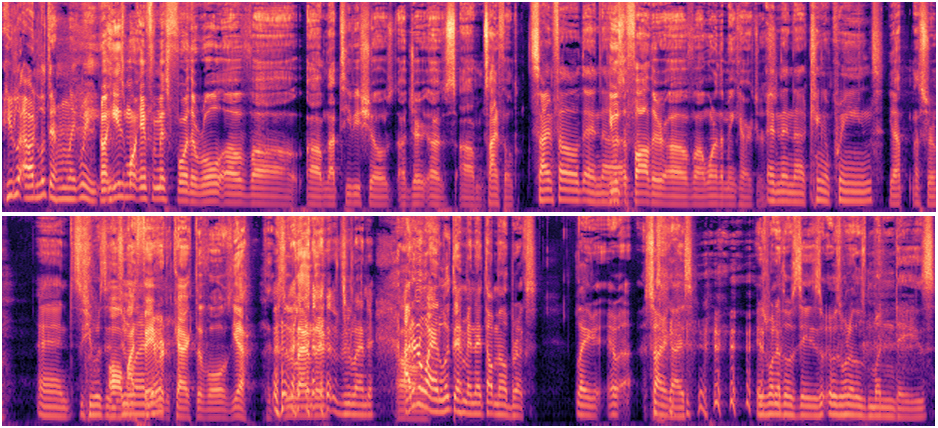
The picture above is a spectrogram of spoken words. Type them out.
he. I looked at him. I'm like, wait. no, he's more infamous for the role of uh, um, that TV show, uh, Jerry, uh, um, Seinfeld. Seinfeld and uh, He was the father of uh, one of the main characters. and then uh, King of Queens, yep, that's true. and he was in Oh, my favorite character of all, yeah, Zoolander. Zoolander. I don't know Oh. why I looked at him and I thought Mel Brooks. Like, uh, sorry guys, it was one of those days. It was one of those Mondays.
